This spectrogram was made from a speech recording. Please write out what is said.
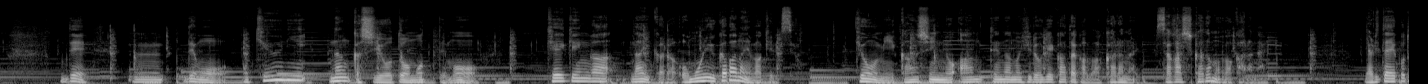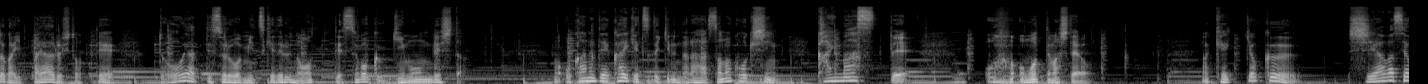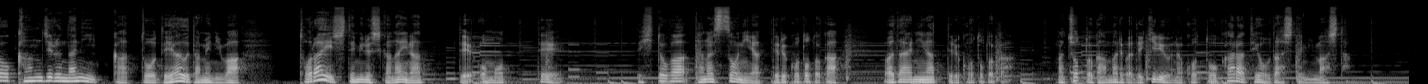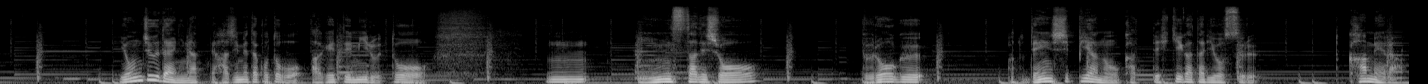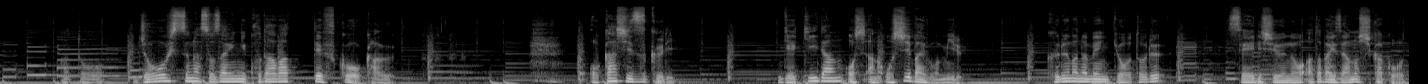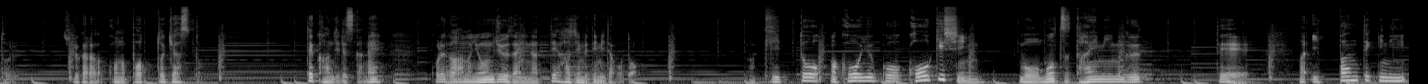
でうんでも急になんかしようと思っても経験がないから思い浮かばないわけですよ。興味関心のアンテナの広げ方がわからない。探し方もわからない。やりたいことがいっぱいある人ってどうやってそれを見つけてるのってすごく疑問でした。お金で解決できるならその好奇心買いますって思ってましたよ、ま結局幸せを感じる何かと出会うためにはトライしてみるしかないなって思ってで人が楽しそうにやってることとか話題になってることとか、まあ、ちょっと頑張ればできるようなことから手を出してみました。40代になって始めたことを挙げてみるとうんインスタでしょ？ブログあと電子ピアノを買って弾き語りをする。カメラあと上質な素材にこだわって服を買う。お菓子作り劇団おしあのお芝居を見る。車の免許を取る整理収納アドバイザーの資格を取る。それからこのポッドキャストって感じですかね。これがあの40代になって始めてみたこと。きっと、まあ、こういうこう好奇心を持つタイミングってまあ、一般的に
